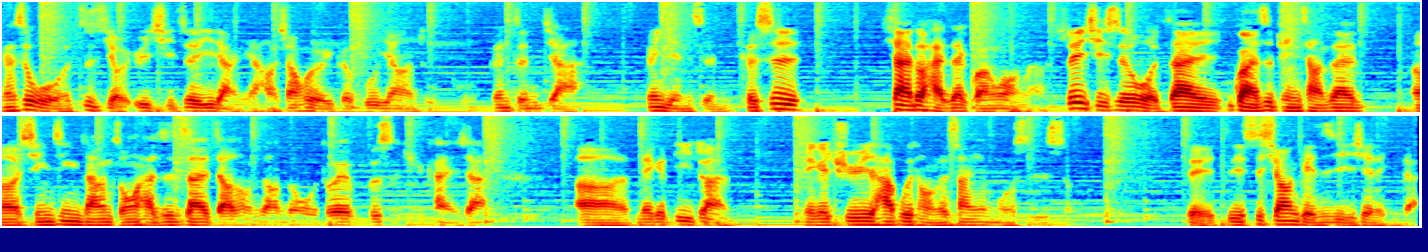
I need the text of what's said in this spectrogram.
但是我自己有预期，这一两年好像会有一个不一样的突破跟增加。跟延伸，可是现在都还在观望了，所以其实我在不管是平常在呃行进当中，还是在交通当中，我都会不时去看一下，呃每个地段、每个区域它不同的商业模式是什么，对，也是希望给自己一些灵感。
